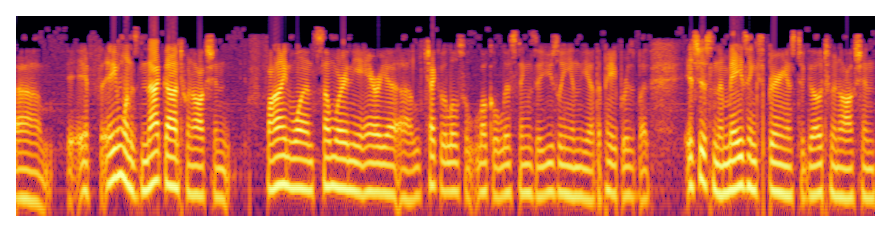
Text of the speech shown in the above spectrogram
Um, if anyone has not gone to an auction, find one somewhere in the area. Uh, check the local local listings. They're usually in the uh, the papers, but it's just an amazing experience to go to an auction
